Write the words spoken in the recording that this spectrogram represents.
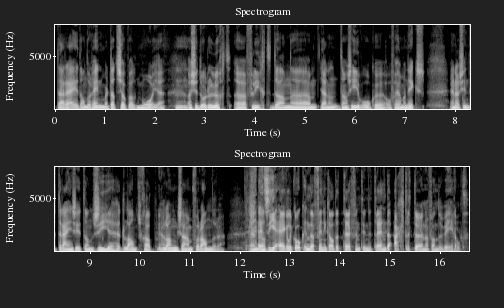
daar rij je dan doorheen. Maar dat is ook wel het mooie. Mhm. Als je door de lucht uh, vliegt, dan, uh, ja, dan, dan zie je wolken of helemaal niks. En als je in de trein zit, dan zie je het landschap langzaam veranderen. En, dat... en zie je eigenlijk ook, en dat vind ik altijd treffend in de trein, de achtertuinen van de wereld.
